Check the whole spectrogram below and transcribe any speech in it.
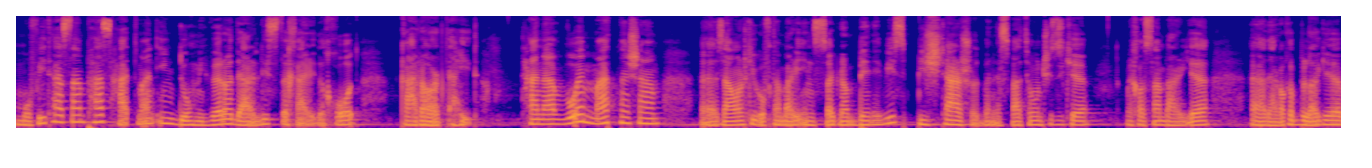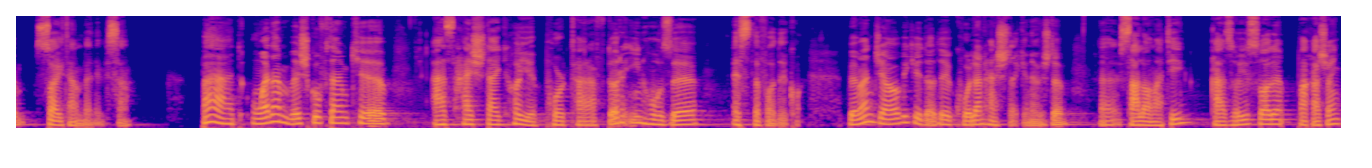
مفید هستند. پس حتما این دو میوه را در لیست خرید خود قرار دهید. تنوع متنش هم زمانی که گفتم برای اینستاگرام بنویس بیشتر شد به نسبت اون چیزی که می‌خواستم برای در واقع بلاگ سایتم بنویسم. بعد اومدم بهش گفتم که از هشتگ های پرطرفدار این حوزه استفاده کن. به من جوابی که داده کلا هشتگ نوشته سلامتی غذای سالم و قشنگ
